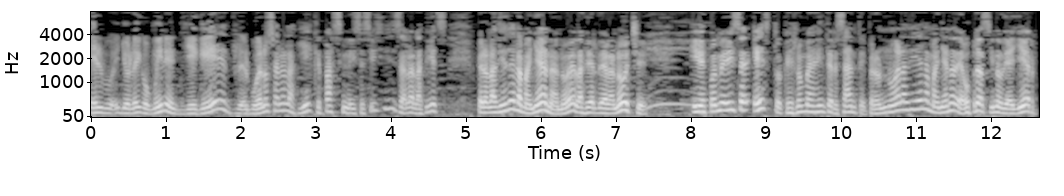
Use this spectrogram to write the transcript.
el, yo le digo, mire, llegué, el vuelo sale a las 10, ¿qué pasa? Y me dice, sí, sí, sí, sale a las 10, pero a las 10 de la mañana, no a las 10 de la noche. Y después me dice esto, que es lo más interesante, pero no a las 10 de la mañana de ahora, sino de ayer.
